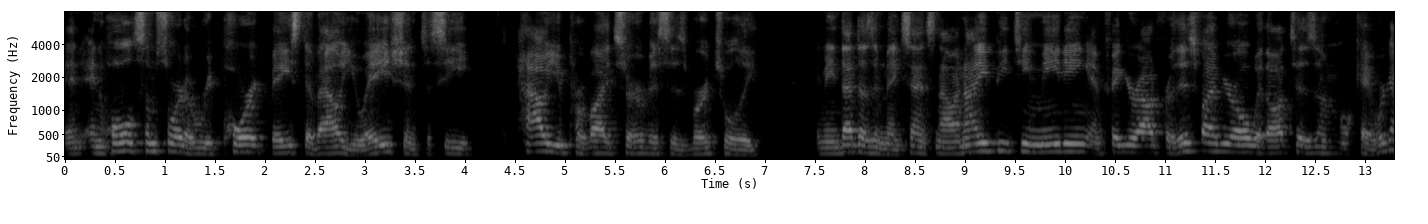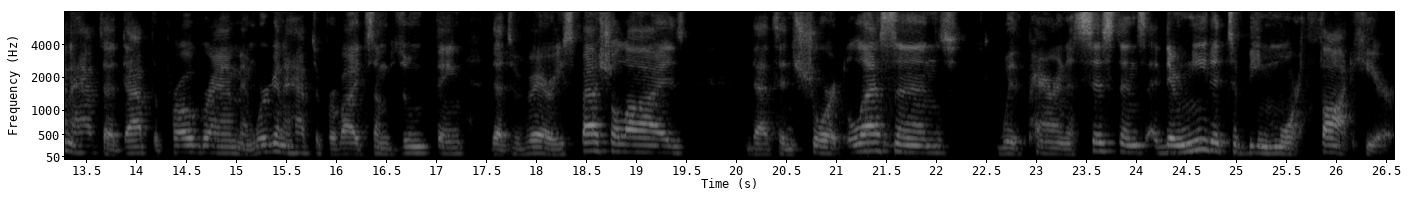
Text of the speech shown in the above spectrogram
and, and hold some sort of report based evaluation to see how you provide services virtually I mean, that doesn't make sense. Now, an IEP team meeting and figure out for this five year old with autism, okay, we're going to have to adapt the program and we're going to have to provide some Zoom thing that's very specialized, that's in short lessons with parent assistance. There needed to be more thought here.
